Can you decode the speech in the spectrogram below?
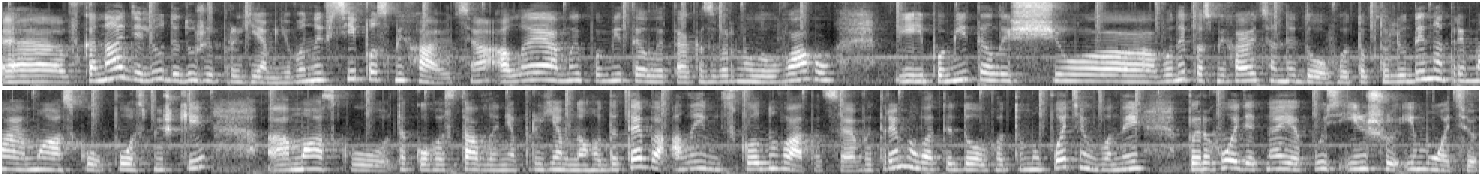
Е, В Канаді люди дуже приємні, вони всі посміхаються, але ми помітили так, звернули увагу і помітили, що вони посміхаються недовго. Тобто людина тримає маску посмішки, маску такого ставлення приємного до тебе, але їм складнувато це витримувати довго, тому потім вони переходять на якусь іншу емоцію.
